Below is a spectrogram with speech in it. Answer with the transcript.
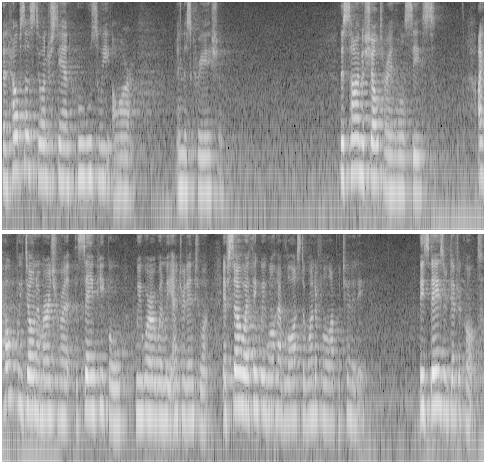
that helps us to understand whose we are in this creation. This time of sheltering will cease. I hope we don't emerge from it the same people we were when we entered into it. If so, I think we will have lost a wonderful opportunity. These days are difficult.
